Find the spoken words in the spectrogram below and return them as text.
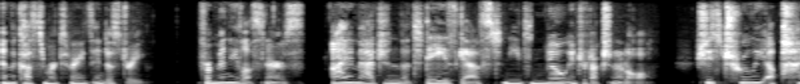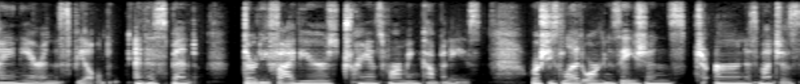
in the customer experience industry. For many listeners, I imagine that today's guest needs no introduction at all. She's truly a pioneer in this field and has spent 35 years transforming companies, where she's led organizations to earn as much as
